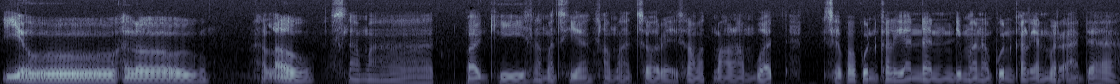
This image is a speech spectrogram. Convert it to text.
Yo, halo, halo, selamat pagi, selamat siang, selamat sore, selamat malam buat siapa pun kalian dan di mana pun kalian berada.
